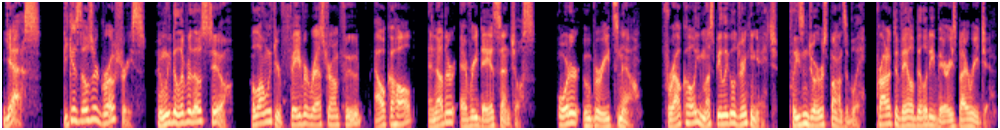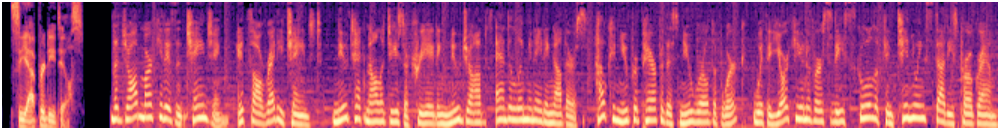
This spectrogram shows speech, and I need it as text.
Yes. Because those are groceries, and we deliver those too, along with your favorite restaurant food, alcohol, and other everyday essentials. Order Uber Eats now. For alcohol, you must be legal drinking age. Please enjoy responsibly. Product availability varies by region. See app for details. The job market isn't changing, it's already changed. New technologies are creating new jobs and eliminating others. How can you prepare for this new world of work? With the York University School of Continuing Studies program.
